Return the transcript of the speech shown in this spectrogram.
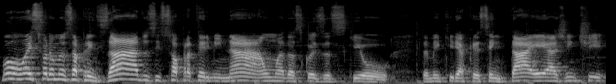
Bom, esses foram meus aprendizados e só para terminar, uma das coisas que eu também queria acrescentar é a gente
